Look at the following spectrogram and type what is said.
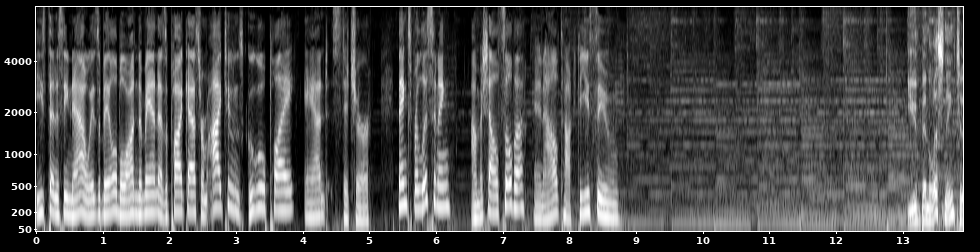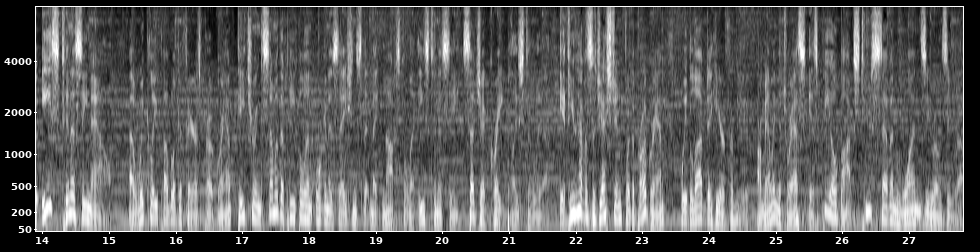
East Tennessee Now is available on demand as a podcast from iTunes, Google Play, and Stitcher. Thanks for listening. I'm Michelle Silva, and I'll talk to you soon. You've been listening to East Tennessee Now, a weekly public affairs program featuring some of the people and organizations that make Knoxville and East Tennessee such a great place to live. If you have a suggestion for the program, we'd love to hear from you. Our mailing address is P.O. Box 27100,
